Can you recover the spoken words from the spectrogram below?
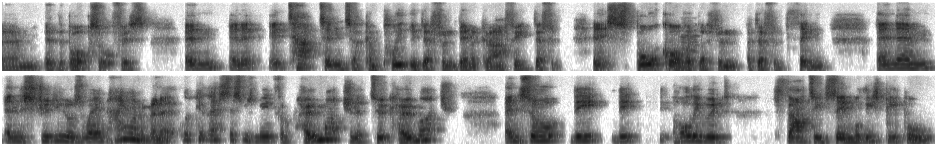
um, at the box office, and and it, it tapped into a completely different demographic, different, and it spoke of a different a different thing, and then and the studios went, hang on a minute, look at this, this was made for how much, and it took how much, and so they they Hollywood started saying, well, these people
